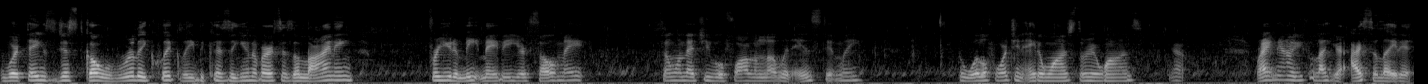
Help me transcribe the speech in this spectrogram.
where things just go really quickly because the universe is aligning for you to meet maybe your soulmate, someone that you will fall in love with instantly. The Wheel of Fortune, Eight of Wands, Three of Wands. Yeah. Right now, you feel like you're isolated.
